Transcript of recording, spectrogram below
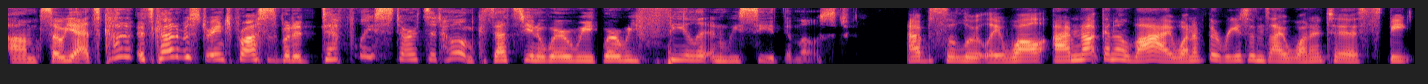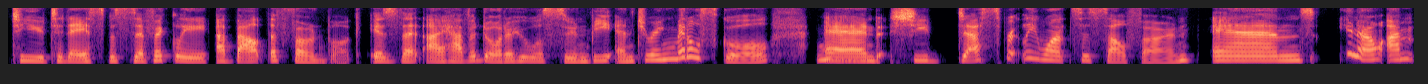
Um, so yeah, it's kind of it's kind of a strange process, but it definitely starts at home because that's you know where we where we feel it and we see it the most. Absolutely. Well, I'm not going to lie. One of the reasons I wanted to speak to you today specifically about the phone book is that I have a daughter who will soon be entering middle school mm. and she desperately wants a cell phone. And you know, I'm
